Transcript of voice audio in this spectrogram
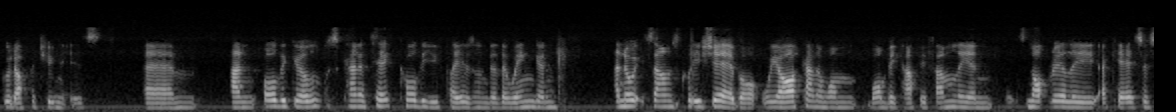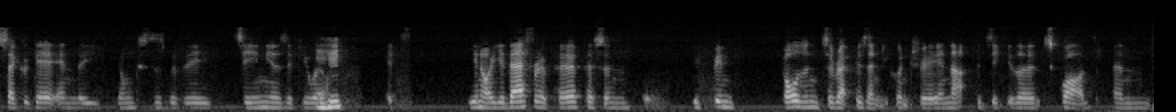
good opportunities. Um, and all the girls kind of take all the youth players under the wing. And I know it sounds cliche, but we are kind of one one big happy family, and it's not really a case of segregating the youngsters with the seniors, if you will. Mhm. It's you know you're there for a purpose, and you've been chosen to represent your country in that particular squad, and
